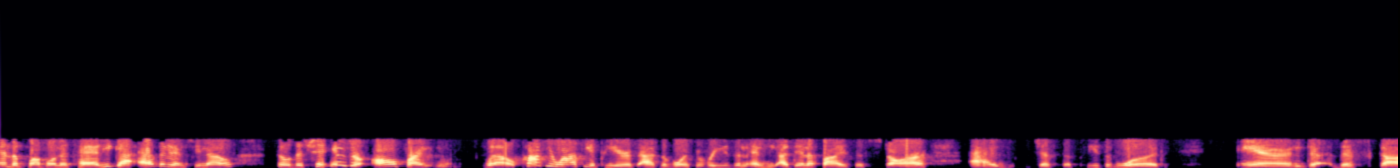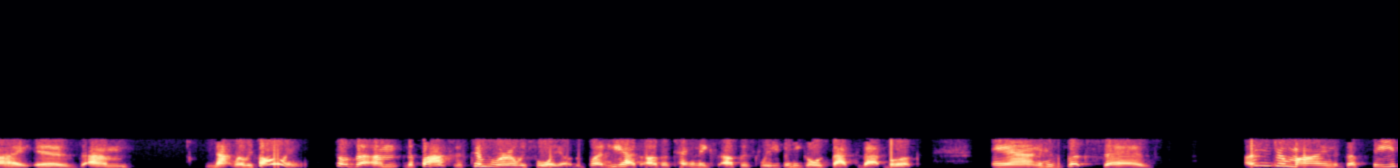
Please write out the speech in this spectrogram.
and the bump on his head. He got evidence, you know. So the chickens are all frightened. Well, Locky appears as the voice of reason, and he identifies the star as just a piece of wood, and the sky is um, not really falling. So the um the fox is temporarily foiled, but he has other techniques up his sleeve, and he goes back to that book. And his book says, undermine the faith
